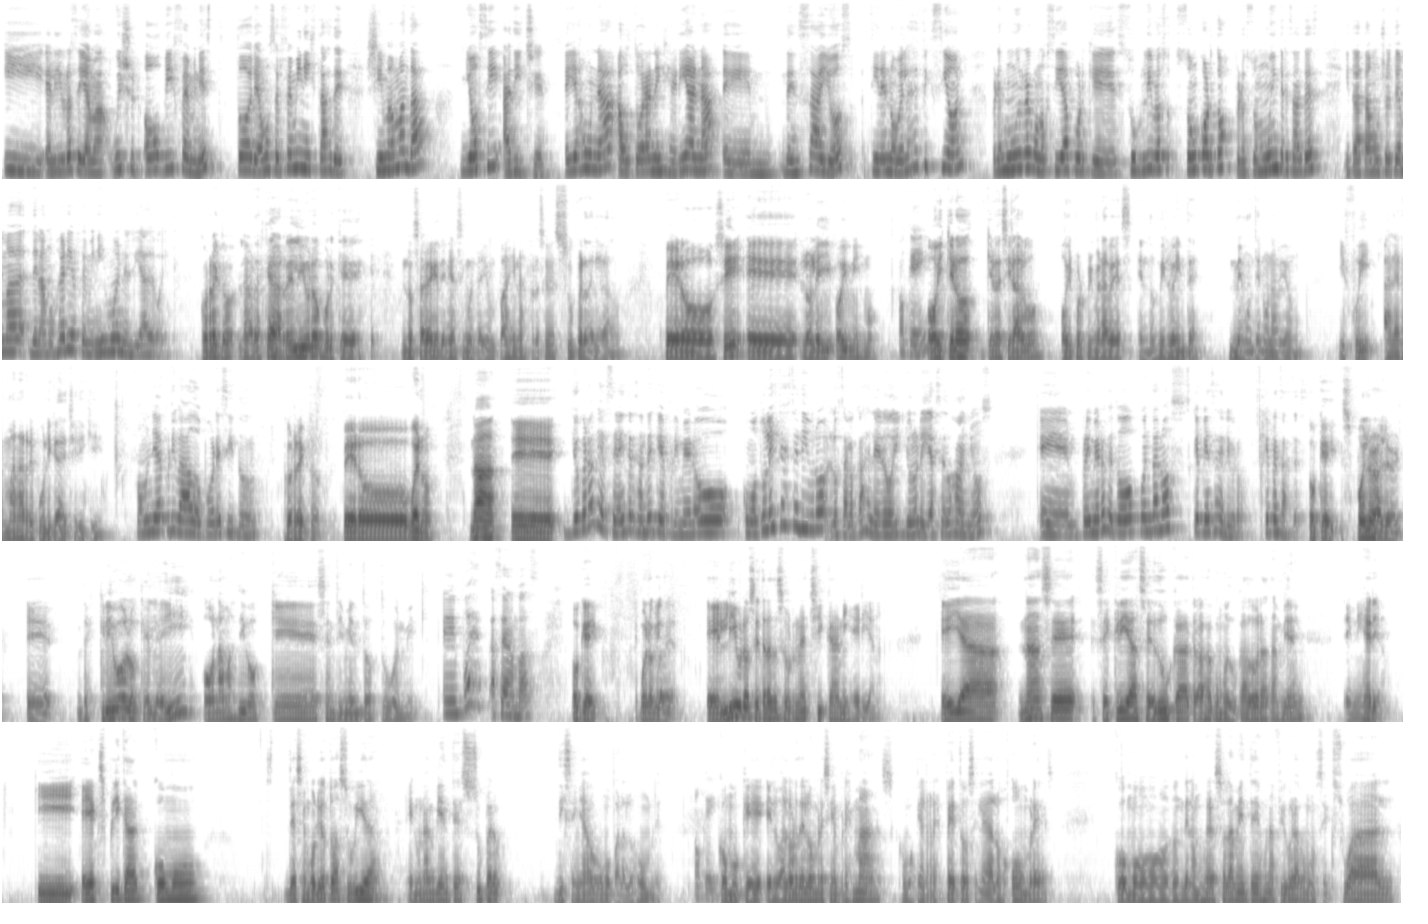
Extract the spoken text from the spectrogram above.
y el libro se llama We Should All Be Feminist, todos deberíamos ser feministas de Shimamanda Ngozi Adichie. Ella es una autora nigeriana eh, de ensayos, tiene novelas de ficción, pero es muy reconocida porque sus libros son cortos, pero son muy interesantes y trata mucho el tema de la mujer y el feminismo en el día de hoy. Correcto. La verdad es que agarré el libro porque no sabía que tenía 51 páginas, pero se ve súper delgado. Pero sí, eh, lo leí hoy mismo. Ok. Hoy quiero, quiero decir algo. Hoy por primera vez, en 2020, me monté en un avión y fui a la hermana República de Chiriquí. Fue un día privado, pobrecito. Correcto. Pero bueno, nada, eh, Yo creo que sería interesante que primero, como tú leíste este libro, lo acabas de leer hoy, yo lo leí hace dos años. eh, primero que todo, cuéntanos qué piensas del libro. ¿Qué pensaste? ok, spoiler alert. Eh, ¿describo lo que leí o nada más digo qué sentimientos tuvo en mí? Eh, Puedes hacer ambas. Ok, bueno Claudia, el libro se trata sobre una chica nigeriana. Ella nace, se cría, se educa, trabaja como educadora también en Nigeria. Y ella explica cómo desenvolvió toda su vida en un ambiente súper diseñado como para los hombres. Como que el valor del hombre siempre es más, como que el respeto se le da a los hombres, como donde la mujer solamente es una figura como sexual,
